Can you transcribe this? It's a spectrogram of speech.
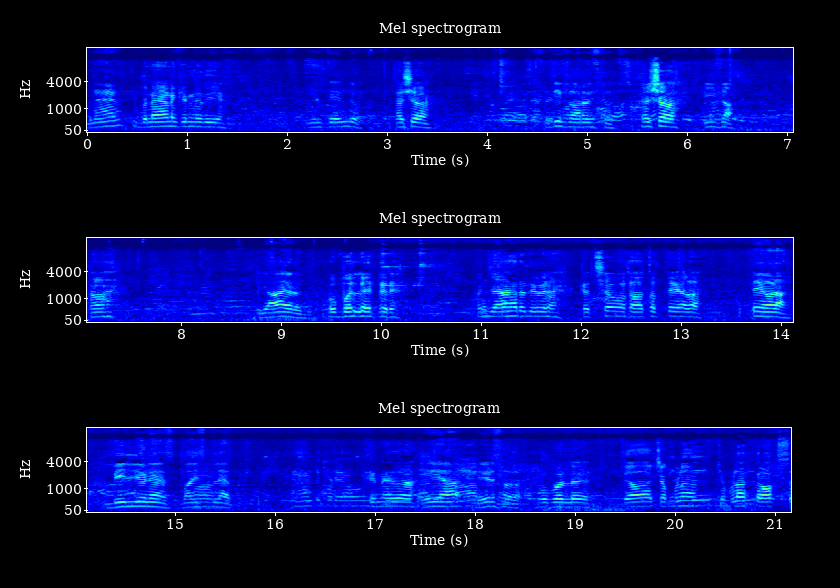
ਬਨਾਨ ਬਨਾਨ ਕਿੰਨੇ ਦੀ ਹੈ Nintendo. ਅੱਛਾ ਦੀ ਫਲੋਰੈਂਸ ਤੋਂ ਅੱਛਾ ਪੀਜ਼ਾ ਹਾਂ 50 ਯੂਰੋ ਦੀ। ਉਹ ਬੱਲੇ ਤੇਰੇ। 50 ਰੁਪਏ ਦੇ ਬਣਾ ਕੱਚਾ ਵਖਾ ਕੁੱਤੇ ਵਾਲਾ। ਕੁੱਤੇ ਵਾਲਾ ਬਿਲੀਅਨਰਸ ਬਾਈਸ ਕਲੱਬ ਕਿੰਨੇ ਦਾ? ਇਹ ਆ 150 ਦਾ। ਉਹ ਬੱਲੇ ਤੇ ਆ ਚੱਪਲਾਂ ਚਪਲਾ ਕ੍ਰੌਕਸ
